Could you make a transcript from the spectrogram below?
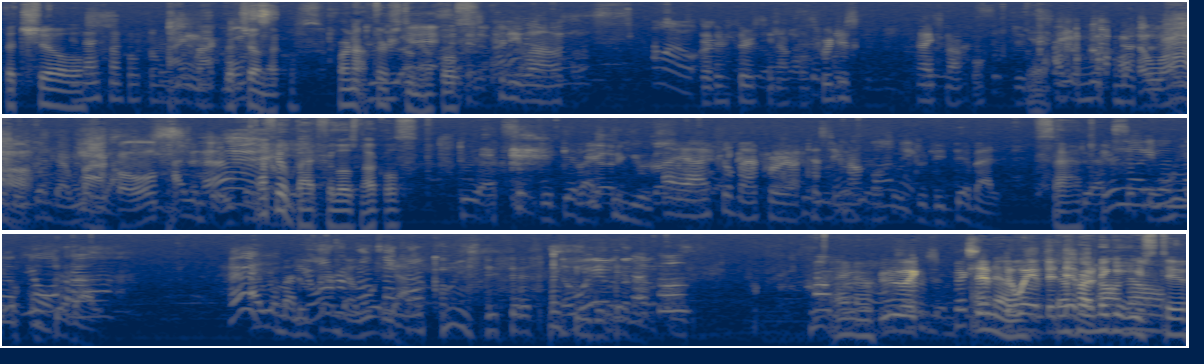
The chill. Nice Knuckles. The chill knuckles. We're not thirsty knuckles. Pretty loud. Hello. Yeah, they're thirsty Knuckles. We're just nice Knuckles. Yeah. Hello, Knuckles. I feel bad for those knuckles. I, uh, I feel bad for autistic Knuckles. Sad. You're not even Knuckles. I am Alexander Warrior. Who is disrespecting the devil? Knuckles. I know. You I accept know. the way of the They're devil. hard to Oh, get no. used to.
